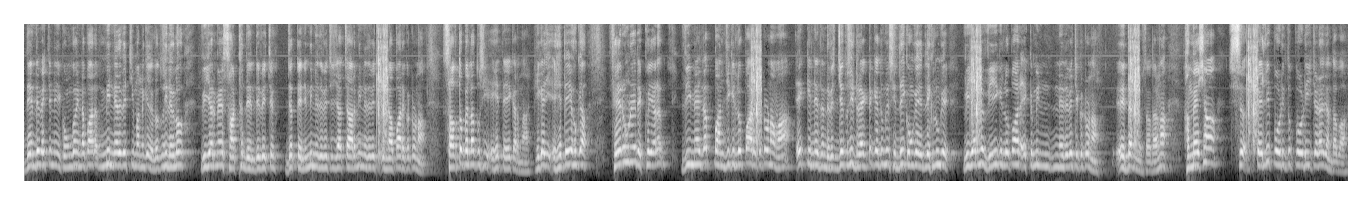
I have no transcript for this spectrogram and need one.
ਦਿਨ ਦੇ ਵਿੱਚ ਨਹੀਂ ਕਹੂੰਗਾ ਇੰਨਾ ਭਾਰ ਮਹੀਨੇ ਦੇ ਵਿੱਚ ਹੀ ਮੰਨ ਕੇ ਚੱਲੋ, ਤੁਸੀਂ ਲਿਖ ਲਓ ਵੀ ਯਾਰ ਮੈਂ 60 ਦਿਨ ਦੇ ਵਿੱਚ ਜਾਂ 3 ਮਹੀਨੇ ਦੇ ਵਿੱਚ ਜਾਂ 4 ਮਹੀਨੇ ਦੇ ਵਿੱਚ ਇੰਨਾ ਭਾਰ ਘਟਾਉਣਾ। ਸਭ ਤੋਂ ਪਹਿਲਾਂ ਤੁਸੀਂ ਇਹ ਤੈਅ ਕਰਨਾ, ਠੀਕ ਹੈ ਜੀ? ਇਹ ਤੈਅ ਹੋ ਗਿਆ। ਫਿਰ ਹੁਣ ਇਹ ਦੇਖੋ ਯਾਰ ਵੀ ਮੈਂ ਜਿਹੜਾ 5 ਕਿਲੋ ਭਾਰ ਘਟਾਉਣਾ ਵਾ, ਇਹ ਕਿੰਨੇ ਦਿਨ ਦੇ ਵਿੱਚ? ਜੇ ਤੁਸੀਂ ਡਾਇਰੈਕਟ ਕਹਿ ਦੋਗੇ, ਸਿੱਧੇ ਹੀ ਕਹੋਗੇ, ਲਿਖ ਲੂਗੇ ਵੀ ਯਾਰ ਮੈਂ 20 ਕਿਲੋ ਭਾਰ 1 ਮਹੀਨੇ ਦੇ ਵਿੱਚ ਘਟਾਉਣਾ। ਇਦਾਂ ਨਹੀਂ ਹੋ ਸਕਦਾ, ਹਨਾ? ਹਮੇਸ਼ਾ ਸ- ਪਹਿਲੀ ਪੌੜੀ ਤੋਂ ਪੌੜੀ ਚੜਿਆ ਜਾਂਦਾ ਵਾ।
